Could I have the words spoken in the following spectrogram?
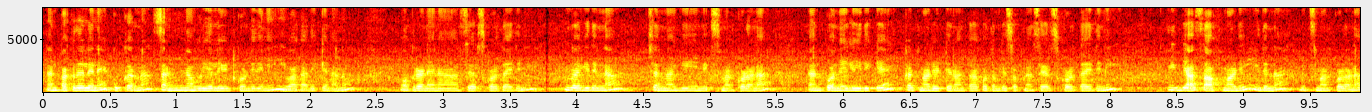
ನಾನು ಪಕ್ಕದಲ್ಲೇ ಕುಕ್ಕರ್ನ ಸಣ್ಣ ಉಯ್ಯಲ್ಲಿ ಇಟ್ಕೊಂಡಿದ್ದೀನಿ. ಇವಾಗ ಅದಕ್ಕೆ ನಾನು ಒಗ್ಗರಣೆನ ಸೇರಿಸ್ಕೊಳ್ತಾ ಇದ್ದೀನಿ. ಇವಾಗ ಇದನ್ನು ಚೆನ್ನಾಗಿ ಮಿಕ್ಸ್ ಮಾಡ್ಕೊಳ್ಳೋಣ. ನಾನು ಕೊನೆಯಲ್ಲಿ ಇದಕ್ಕೆ ಕಟ್ ಮಾಡಿಟ್ಟಿರೋಂಥ ಕೊತ್ತಂಬರಿ ಸೊಪ್ಪನ್ನ ಸೇರಿಸ್ಕೊಳ್ತಾ ಇದ್ದೀನಿ. ಈ ಗ್ಯಾಸ್ ಆಫ್ ಮಾಡಿ ಇದನ್ನು ಮಿಕ್ಸ್ ಮಾಡ್ಕೊಳ್ಳೋಣ.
